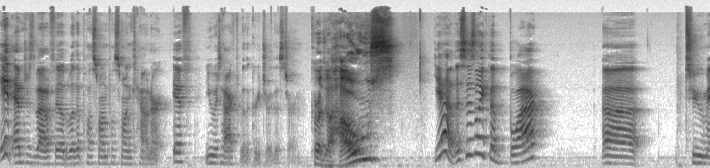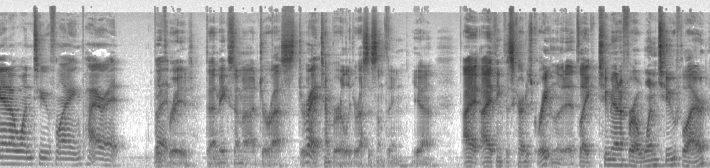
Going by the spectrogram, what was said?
it enters the battlefield with a plus one plus one counter if you attacked with a creature this turn. Card the house. Yeah, this is like the black, uh, two mana one two flying pirate. with raid that makes him uh, duress or Right. like temporarily duresses something. Yeah, I I think this card is great in limited. It's like two mana for a one two flyer.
